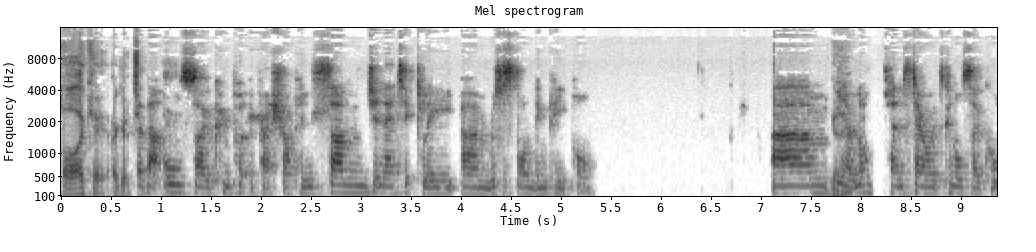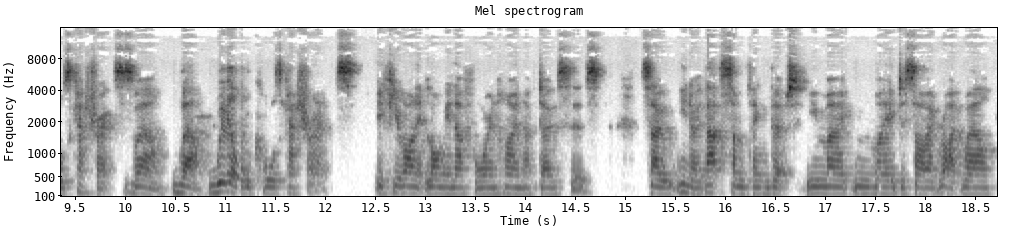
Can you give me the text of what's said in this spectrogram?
Oh, okay. I got you. So that Yeah. also can put the pressure up in some genetically um, responding people. Um, You know, long-term steroids can also cause cataracts as well. Well, will cause cataracts if you're on it long enough or in high enough doses. So you know that's something that you might may decide. Right, well,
